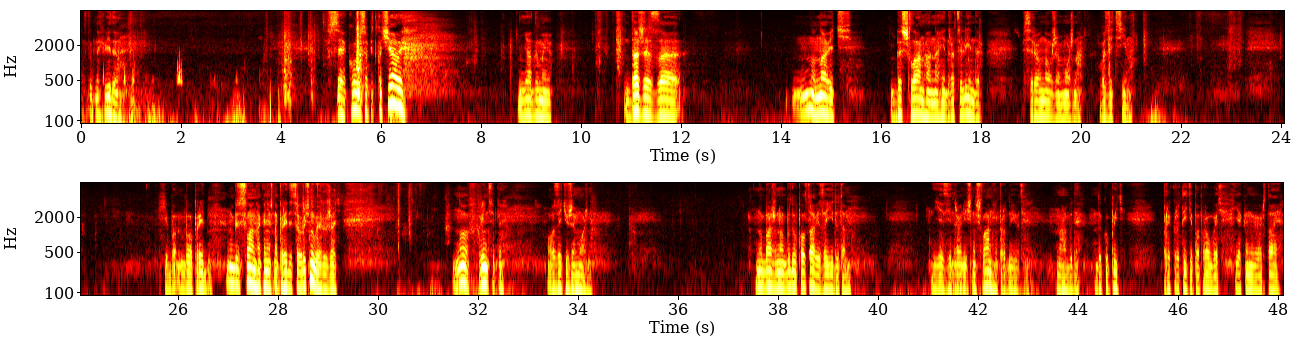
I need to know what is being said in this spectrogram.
Наступних відео. Все, колесо підкачали. Я думаю, даже за ну навіть без шланга на гідроциліндр все одно вже можна возити сіно. Хіба бо прийд... ну, без шланга, звісно, прийдеться вручну вигружати. Ну, в принципі, возити вже можна. Ну, бажано буду в Полтаві, заїду там. Є гідравлічні шланги продають. Надо буде докупити, прикрутити і попробувати, як він вивертає.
